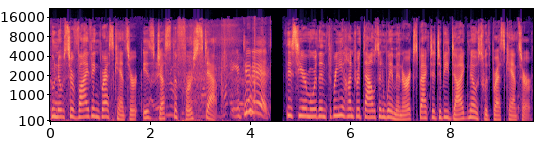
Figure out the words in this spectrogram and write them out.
who know surviving breast cancer is just the first step. You did it. This year, more than 300,000 women are expected to be diagnosed with breast cancer.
